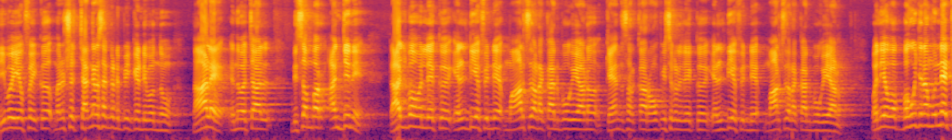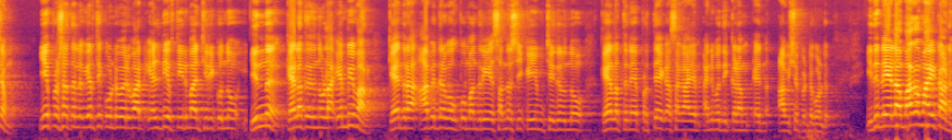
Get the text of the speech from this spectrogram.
ഡിവൈഎഫ്ഐക്ക് മനുഷ്യ ചങ്ങല സംഘടിപ്പിക്കേണ്ടി വന്നു. നാളെ എന്ന് വെച്ചാൽ ഡിസംബർ അഞ്ചിന് രാജ്ഭവനിലേക്ക് എൽ ഡി എഫിന്റെ മാർച്ച് നടക്കാൻ പോവുകയാണ്. കേന്ദ്ര സർക്കാർ ഓഫീസുകളിലേക്ക് എൽ ഡി എഫിന്റെ മാർച്ച് നടക്കാൻ പോവുകയാണ്. വലിയ ബഹുജന മുന്നേറ്റം ഈ പ്രശ്നത്തിൽ ഉയർത്തിക്കൊണ്ടുവരുവാൻ എൽ ഡി എഫ് തീരുമാനിച്ചിരിക്കുന്നു. ഇന്ന് കേരളത്തിൽ നിന്നുള്ള എം പിമാർ കേന്ദ്ര ആഭ്യന്തര വകുപ്പ് മന്ത്രിയെ സന്ദർശിക്കുകയും ചെയ്തിരുന്നു. കേരളത്തിന് പ്രത്യേക സഹായം അനുവദിക്കണം എന്ന് ആവശ്യപ്പെട്ടുകൊണ്ട്. ഇതിന്റെ എല്ലാം ഭാഗമായിട്ടാണ്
